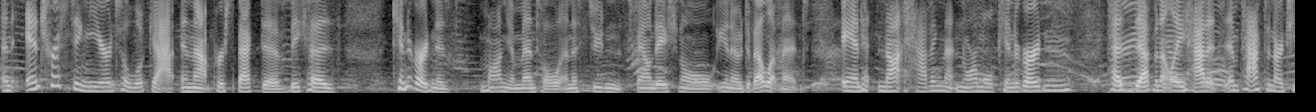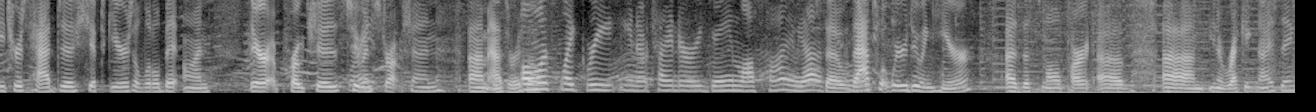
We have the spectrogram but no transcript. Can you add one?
an interesting year to look at in that perspective because kindergarten is monumental in a student's foundational, you know, development. And not having that normal kindergarten has definitely had its impact, and our teachers had to shift gears a little bit on their approaches to instruction um, as a result. Almost like re, you know, trying to regain lost time. Yeah. So that's what we're doing here as a small part of, um, you know, recognizing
